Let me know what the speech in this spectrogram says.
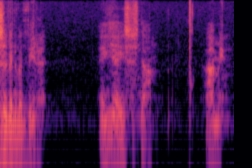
zullen we het bidden. In Jezus' naam. Amen.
